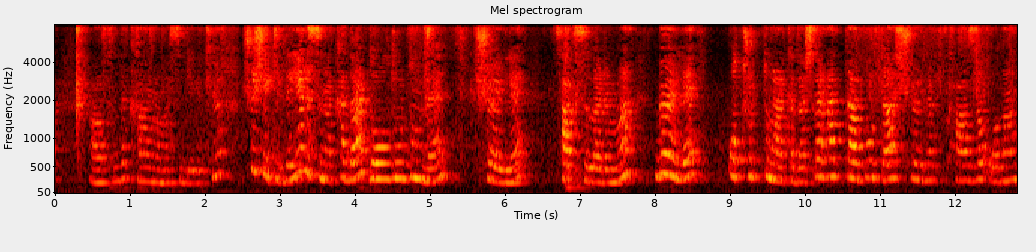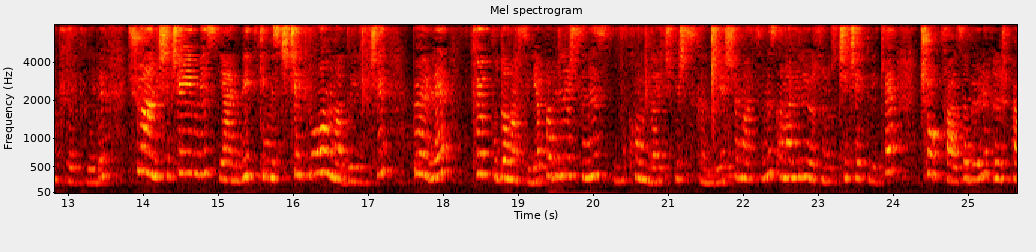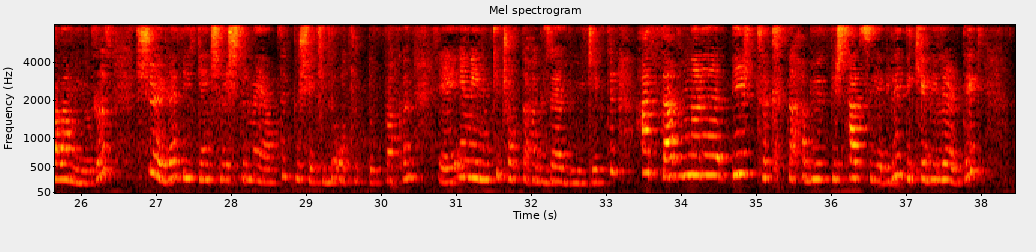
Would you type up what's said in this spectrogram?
altında kalmaması gerekiyor. Şu şekilde yarısına kadar doldurdum ben. Şöyle saksılarımı böyle oturttum arkadaşlar. Hatta burada şöyle fazla olan kökleri. Şu an çiçeğimiz yani bitkimiz çiçekli olmadığı için böyle kök budaması yapabilirsiniz. Bu konuda hiçbir sıkıntı yaşamazsınız. Ama biliyorsunuz çiçekliyken çok fazla böyle hırpalamıyoruz. Şöyle bir gençleştirme yaptık. Bu şekilde oturttuk. Bakın e, eminim ki çok daha güzel büyüyecektir. Hatta bunları bir tık daha büyük bir saksıya bile dikebilirdik.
